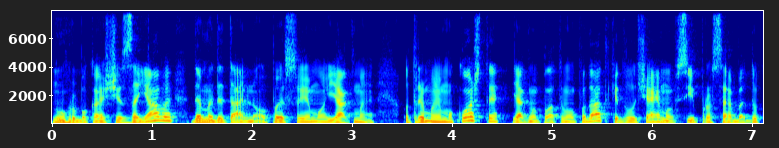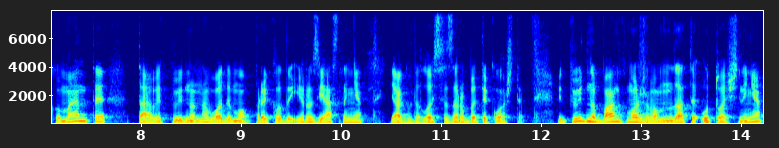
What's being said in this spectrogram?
ну грубо кажучи, заяви, де ми детально описуємо, як ми отримуємо кошти, як ми платимо податки, долучаємо всі про себе документи та відповідно наводимо приклади і роз'яснення, як вдалося заробити кошти. Відповідно, банк може вам надати уточнення.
